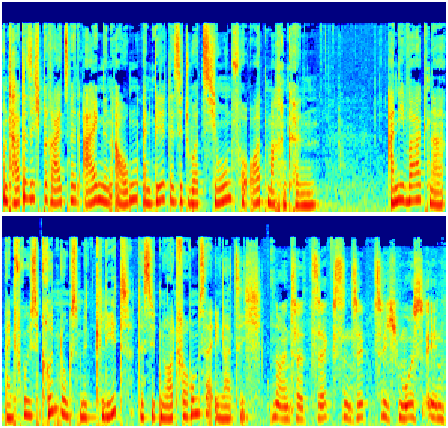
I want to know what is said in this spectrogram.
und hatte sich bereits mit eigenen Augen ein Bild der Situation vor Ort machen können. Anni Wagner, ein frühes Gründungsmitglied des Süd-Nord-Forums, erinnert sich. 1976 muss in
